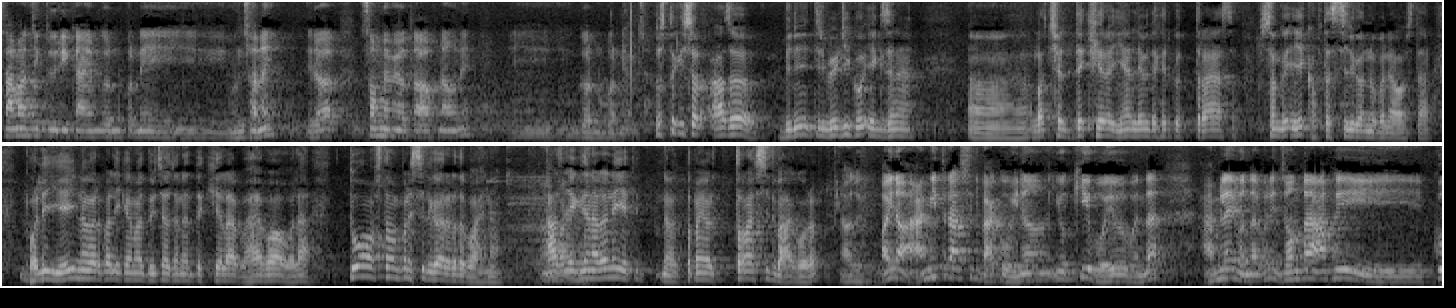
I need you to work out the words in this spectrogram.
सामाजिक दूरी कायम गर्नुपर्ने हुन्छ नै र संयमता अप्नाउने गर्नुपर्ने हुन्छ। जस्तो कि सर आज विनय त्रिवेदीको एकजना लक्षण देखेर यहाँ ल्याउँदाखेरिको त्राससँग एक हप्ता सिल गर्नुपर्ने अवस्था। भोलि यही नगरपालिकामा दुई चारजना देखिएला भयावह होला त्यो अवस्थामा पनि सिल गरेर त भएन। आज एकजनालाई नै यति तपाईँहरू त्रासित भएको हो र? हजुर। होइन हामी त्रासित भएको होइन। यो के भयो भन्दा हामीलाई भन्दा पनि जनता आफैको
